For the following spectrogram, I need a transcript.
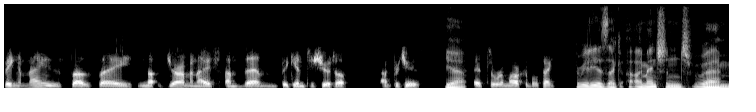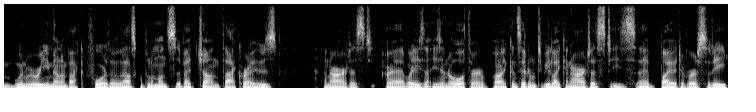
being amazed as they germinate and then begin to shoot up and produce. Yeah. It's a remarkable thing. It really is. Like I mentioned um, when we were emailing back and forth over the last couple of months about John Thackara, who's an artist, uh, well, he's he's an author, but I consider him to be like an artist. He's a biodiversity,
